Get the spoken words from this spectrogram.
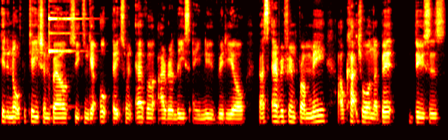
hit the notification bell so you can get updates whenever I release a new video. That's everything from me. I'll catch you all in a bit. Deuces.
